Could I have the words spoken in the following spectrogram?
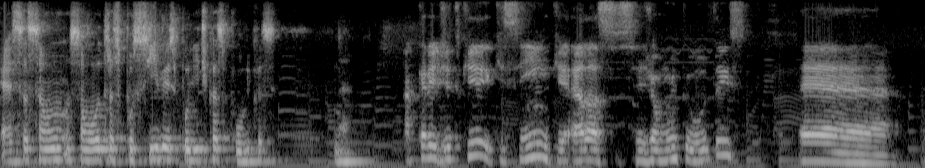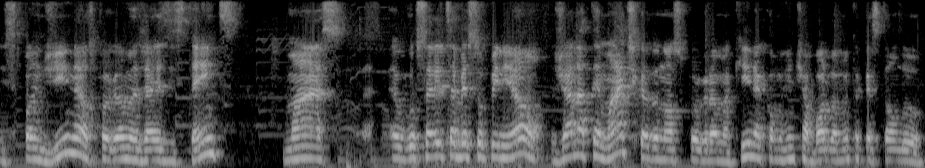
essas são, são outras possíveis políticas públicas, né? Acredito que, que sim, que elas sejam muito úteis. É, expandir né, os programas já existentes, mas eu gostaria de saber sua opinião, já na temática do nosso programa aqui, né, como a gente aborda muito a questão do,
